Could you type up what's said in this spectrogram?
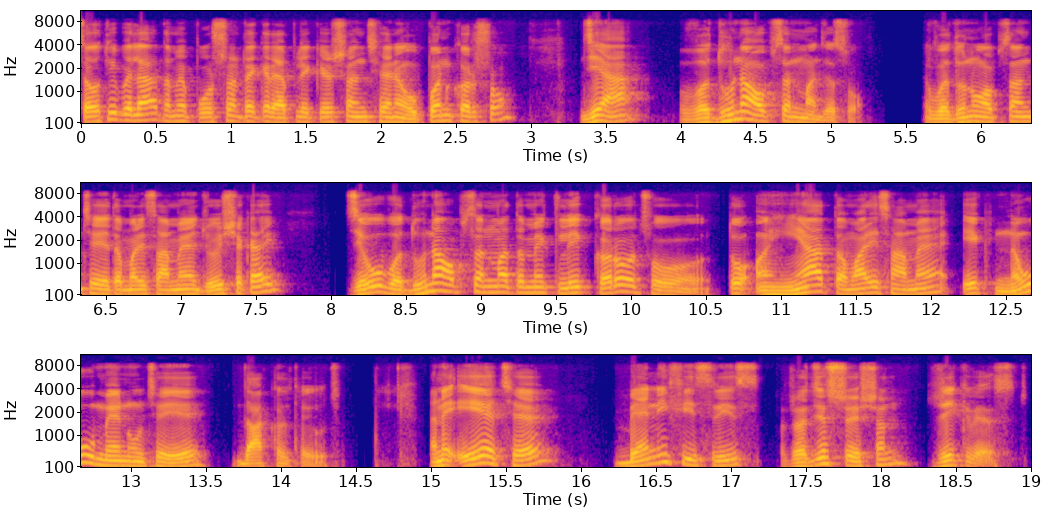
સૌથી પહેલાં તમે પોષણ ટ્રેકર એપ્લિકેશન છે એને ઓપન કરશો. જ્યાં વધુના ઓપ્શનમાં જશો. વધુનું ઓપ્શન છે એ તમારી સામે જોઈ શકાય. જેવું વધુના ઓપ્શનમાં તમે ક્લિક કરો છો, તો અહીંયા તમારી સામે એક નવું મેનુ છે એ દાખલ થયું છે. અને એ છે બેનિફિશરીઝ રજિસ્ટ્રેશન રિક્વેસ્ટ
